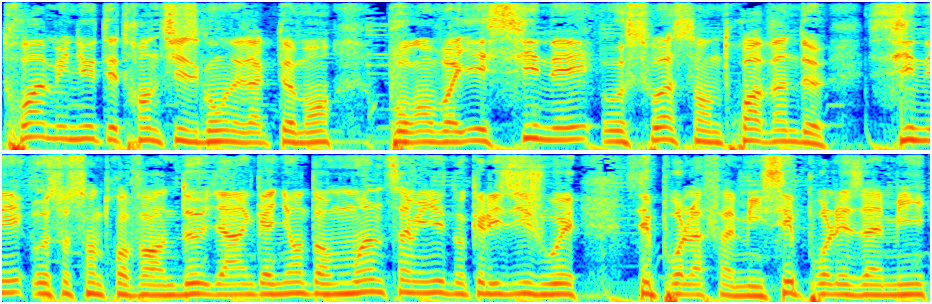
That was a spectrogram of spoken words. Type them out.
3 minutes et 36 secondes exactement pour envoyer Ciné au 6322. Ciné au 6322, il y a un gagnant dans moins de 5 minutes, donc allez-y jouer. C'est pour la famille, c'est pour les amis.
